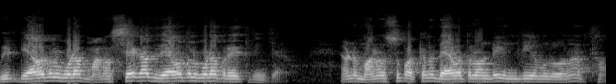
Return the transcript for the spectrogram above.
వీళ్ళు దేవతలు కూడా మనస్సే కాదు దేవతలు కూడా ప్రయత్నించారు. ఏమంటే మనస్సు పక్కన దేవతలు ఉండే ఇంద్రియములు అని అర్థం.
